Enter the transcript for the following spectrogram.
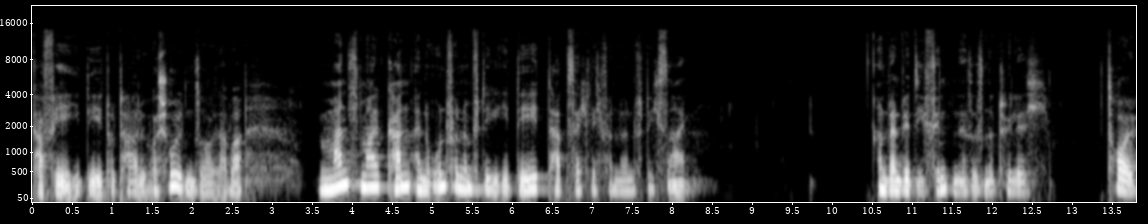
Kaffee-Idee total überschulden soll, aber manchmal kann eine unvernünftige Idee tatsächlich vernünftig sein. Und wenn wir die finden, ist es natürlich toll.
